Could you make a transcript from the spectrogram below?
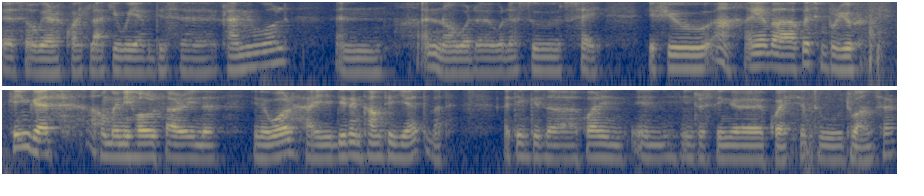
uh, so we are quite lucky we have this climbing wall. And I don't know what what else to, to say. If you ah, I have a question for you. Can you guess how many holes are in the in the wall? I didn't count it yet, but I think it's a quite in, in interesting uh, question to, to answer.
